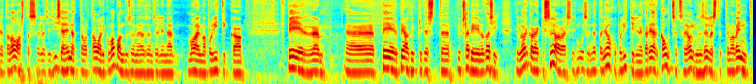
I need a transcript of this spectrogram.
ja ta lavastas selle siis ise ennetavalt avaliku vabandusena ja see on selline maailma poliitika PR PR-peatükkidest üks läbi käinud asi. ja kui Argo rääkis sõjaväest, siis muuseas Netanyahu poliitiline karjäär kaudselt sai alguse sellest, et tema vend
